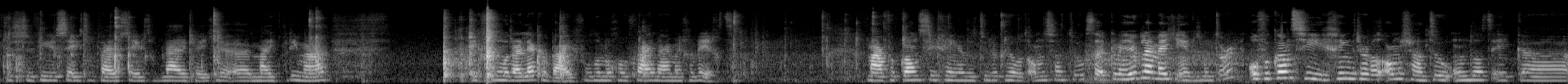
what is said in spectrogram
tussen de 74 en 75 blijf, weet je, uh, mij prima ik voelde me daar lekker bij. Ik voelde me gewoon fijn bij mijn gewicht. Maar vakantie ging er natuurlijk heel wat anders aan toe. ik heb een heel klein beetje ingezoomd hoor. Op vakantie ging het er wat anders aan toe. Omdat ik, uh,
